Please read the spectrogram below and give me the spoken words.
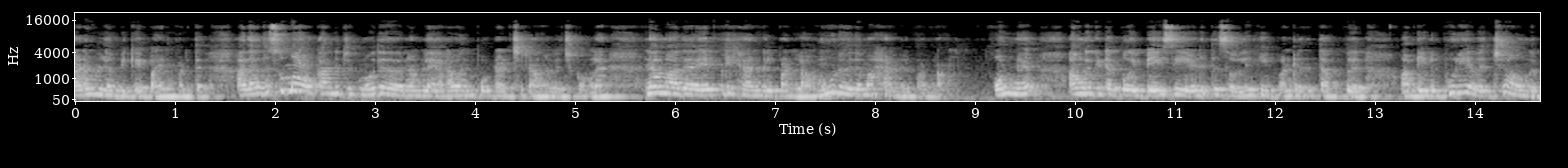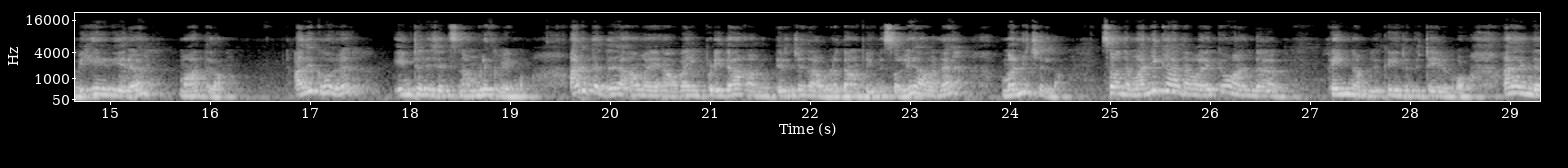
கடவுள் நம்பிக்கை பயன்படுது அதாவது சும்மா உட்காந்துட்டு இருக்கும்போது நம்மளை யாராவது வந்து போட்டு அடிச்சிட்டாங்கன்னு வச்சுக்கோங்களேன். நம்ம அதை எப்படி ஹேண்டில் பண்ணலாம்? மூணு விதமாக ஹேண்டில் பண்ணலாம். ஒன்று அவங்க கிட்ட போய் பேசி எடுத்து சொல்லி நீ பண்ணுறது தப்பு அப்படின்னு புரிய வச்சு அவங்க பிஹேவியரை மாற்றலாம் அதுக்கு ஒரு இன்டெலிஜென்ஸ் நம்மளுக்கு வேணும். அடுத்தது அவன் அவன் இப்படி தான் அவன் தெரிஞ்சது அவ்வளோதான் அப்படின்னு சொல்லி அவனை மன்னிச்சிடலாம். ஸோ அந்த மன்னிக்காத வரைக்கும் அந்த பெயின் நம்மளுக்கு இருந்துகிட்டே இருக்கும். ஆனால் இந்த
